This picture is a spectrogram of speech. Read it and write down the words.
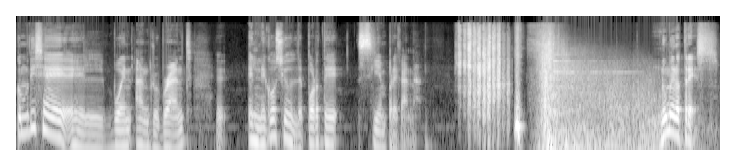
Como dice el buen Andrew Brandt, eh, el negocio del deporte siempre gana. Número 3.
